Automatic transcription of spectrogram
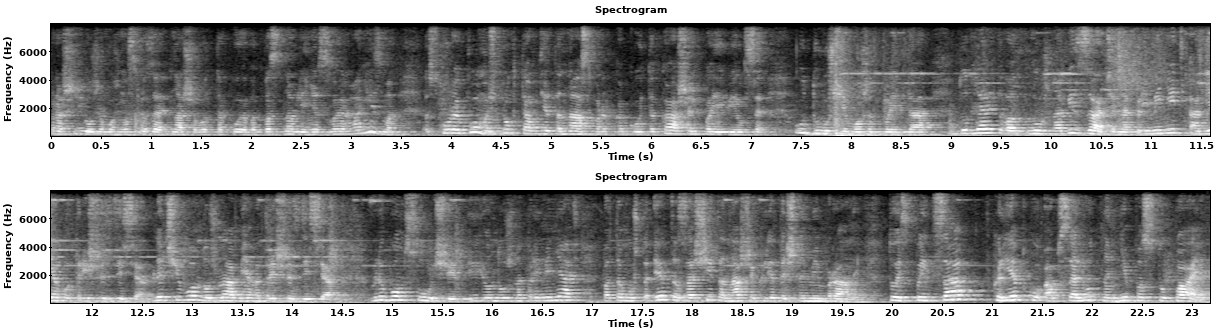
прошли уже, можно сказать, наше вот такое вот восстановление своего организма, скорая помощь, вдруг там где-то насморк какой-то, кашель появился, удушье может быть, да, то для этого нужно обязательно применить омегу-360. Для чего нужна омега-360? В любом случае ее нужно применять, потому что это защита нашей клеточной мембраны. То есть пыльца в клетку абсолютно не поступает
